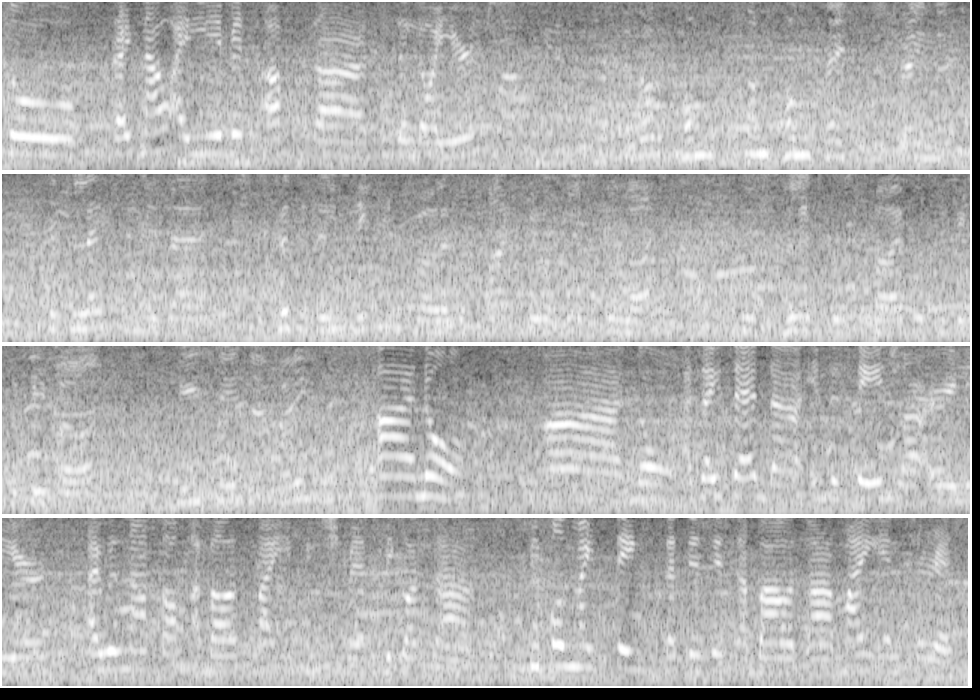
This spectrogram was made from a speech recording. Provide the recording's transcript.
So right now, I leave it up uh, to the lawyers. A lot of com- some commentators are saying that this election is, a, because of the impeachment trial, is a fight for your political life, your political survival, because you could be barred. Do you see it that way? Uh, no. Uh, no. As I said uh, in the stage uh, earlier, I will not talk about my impeachment because uh, people might think that this is about uh, my interest.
